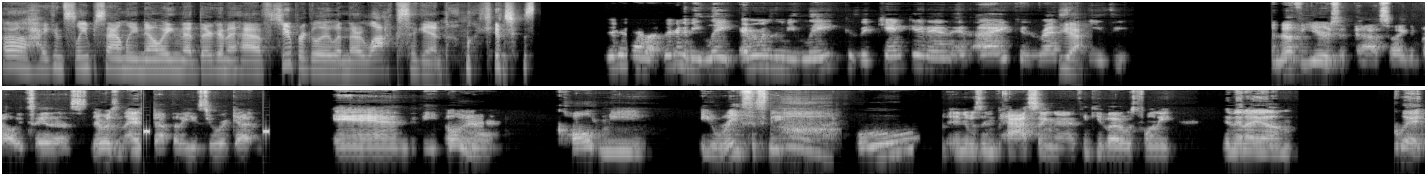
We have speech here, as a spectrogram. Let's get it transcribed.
oh, I can sleep soundly knowing that they're gonna have super glue in their locks again. like it just they're gonna have a, they're gonna be late. Everyone's gonna be late because they can't get in, and I can rest Yeah. easy. Enough years have passed, so I can probably say this. There was an ice shop that I used to work at, and the owner called me a racist name, Ooh, and it was in passing. I think he thought it was funny, and then I um quit,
